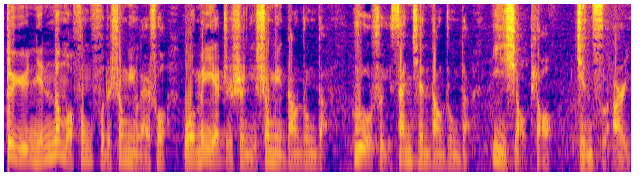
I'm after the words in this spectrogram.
对于您那么丰富的生命来说，我们也只是你生命当中的弱水三千当中的一小瓢，仅此而已。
